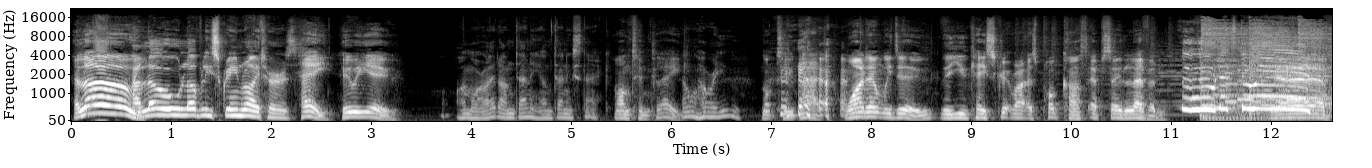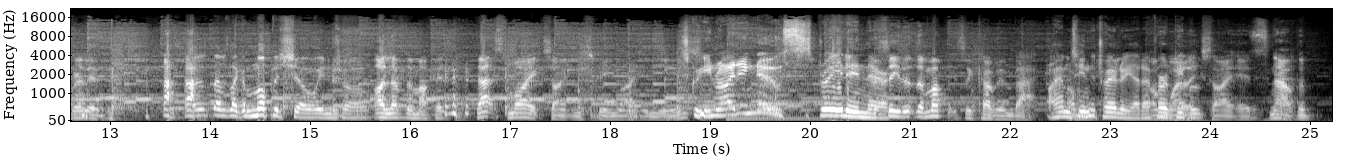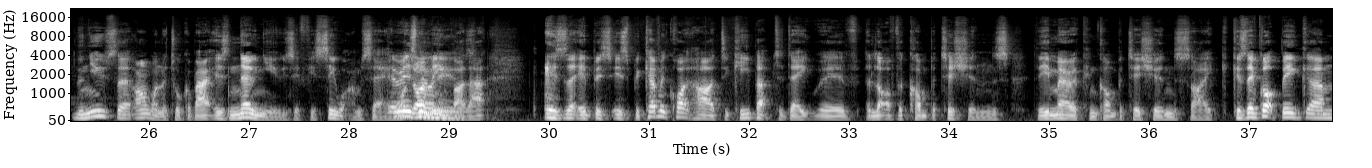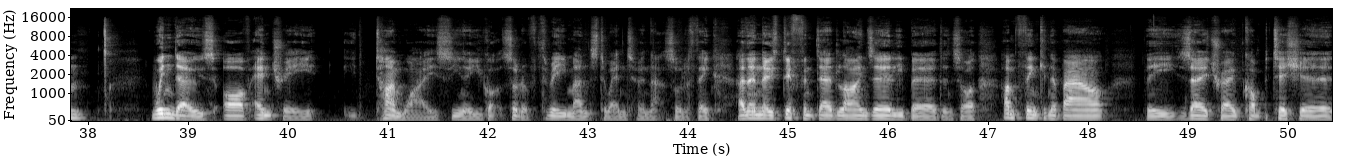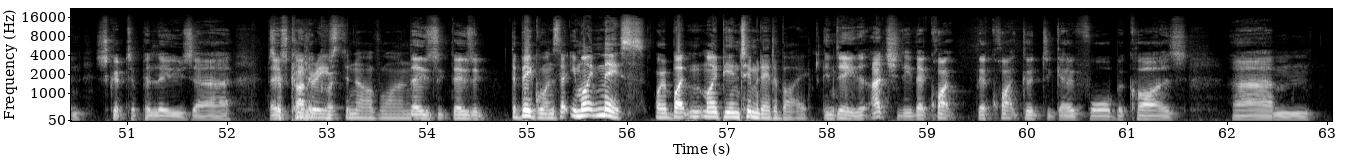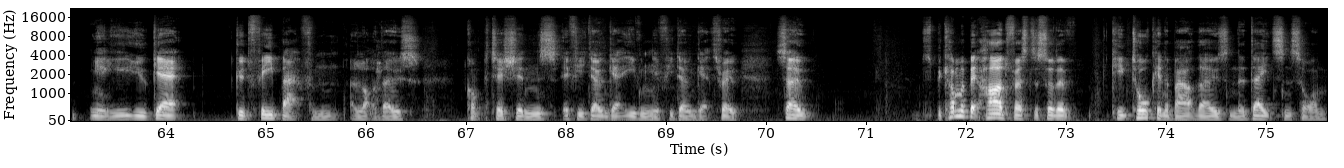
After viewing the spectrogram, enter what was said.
Hello! Hello, lovely screenwriters. Hey, who are you? I'm all right. I'm Danny. I'm Danny Stack. I'm Tim Clague. Oh, how are you? Not too bad. Why don't we do the UK Scriptwriters Podcast, episode 11? Ooh, let's do it! Yeah, brilliant. That was, that was like a Muppet Show intro. I love the Muppet. That's my exciting screenwriting news. Screenwriting news straight in I there. see that the Muppets are coming back. I haven't I'm- seen the trailer yet. I've I'm heard well people. excited. Now, the the news that I want to talk about is no news. If you see what I'm saying, There what do I mean news. by that? Is that it is becoming quite hard to keep up to date with a lot of the competitions, the American competitions, like because they've got big um, windows of entry time wise. You know, you've got sort of three months to enter and that sort of thing, and then those different deadlines, early bird and so on. I'm thinking about the Zoetrope competition, Scriptopalooza, those Sir kind Peter of. gr- Ustinov one. those those are the big ones that you might miss or might be intimidated by. indeed actually they're quite they're quite good to go for because um, you, know, you you get good feedback from a lot of those competitions if you don't get even if you don't get through. So it's become a bit hard for us to sort of keep talking about those and the dates and so on.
